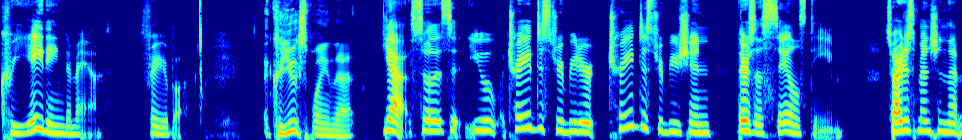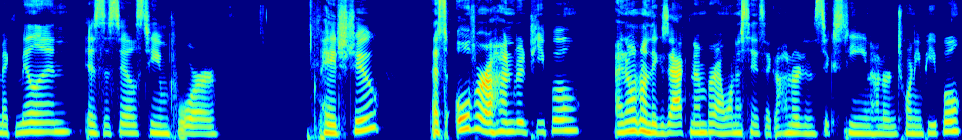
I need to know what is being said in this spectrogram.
creating demand for your book. Uh, could you explain that? Yeah, so it's you trade distributor trade distribution. There's a sales team. So I just mentioned that Macmillan is the sales team for page two. That's over a hundred people. I don't know the exact number. I want to say it's like 116, 120 people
